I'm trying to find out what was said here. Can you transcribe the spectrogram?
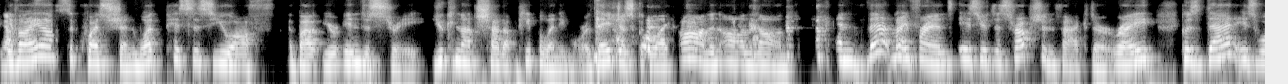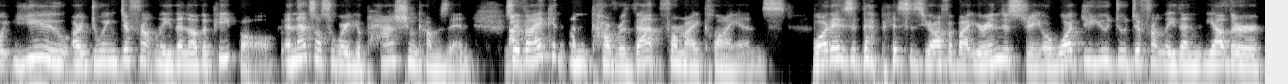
Yeah. If I ask the question, what pisses you off about your industry, you cannot shut up people anymore. They just go like on and on and on. And that, my friends, is your disruption factor, right? Because that is what you are doing differently than other people. And that's also where your passion comes in. So if I can uncover that for my clients, what is it that pisses you off about your industry or what do you do differently than the other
